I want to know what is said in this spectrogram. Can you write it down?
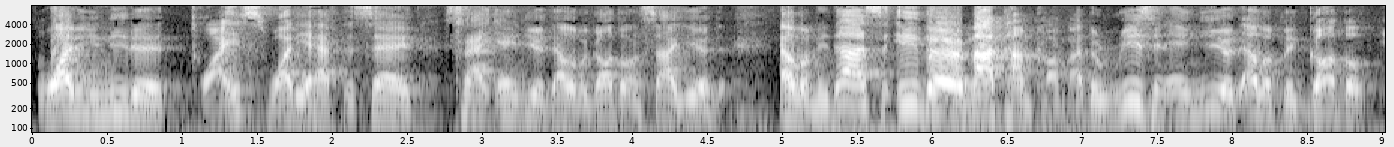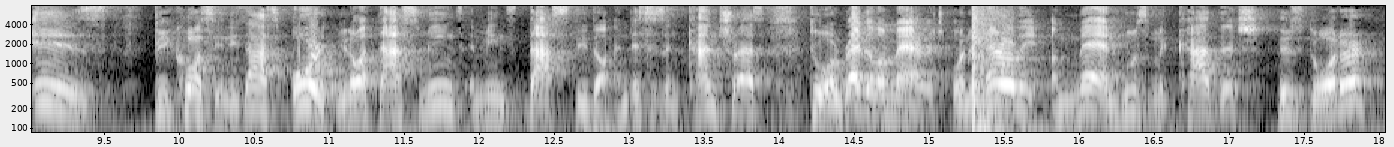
why do you need it twice? Why do you have to say Ein Yud Elo and Sai Yud Elo Midas? Either Matam Kama. Uh, the reason Ein Yud Elo Begadol is because needs das, or you know what das means? It means das dida, and this is in contrast to a regular marriage. Ordinarily, a man who's mekadesh, his daughter,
